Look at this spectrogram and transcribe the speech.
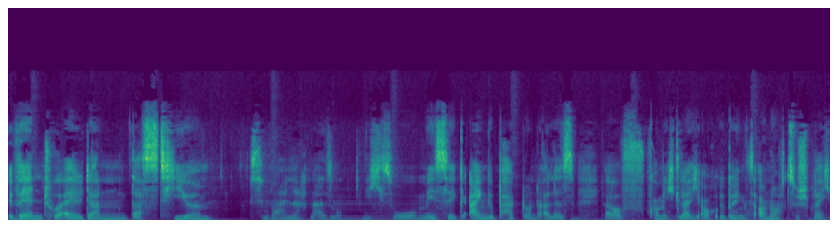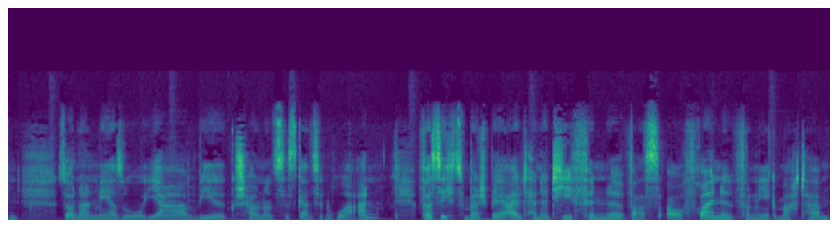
eventuell dann das Tier zu Weihnachten, also nicht so mäßig eingepackt und alles. Darauf komme ich gleich auch übrigens auch noch zu sprechen, sondern mehr so, ja, wir schauen uns das Ganze in Ruhe an. Was ich zum Beispiel alternativ finde, was auch Freunde von mir gemacht haben,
